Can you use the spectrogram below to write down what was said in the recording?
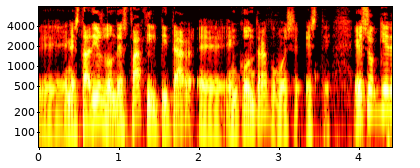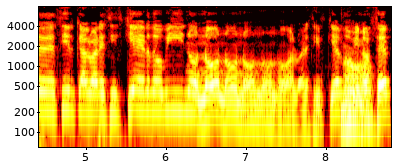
Eh, en estadios donde es fácil pitar eh, en contra, como es este. ¿Eso quiere decir que Álvarez Izquierdo vino? No, no, no, no, no. Álvarez Izquierdo No. vino a hacer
